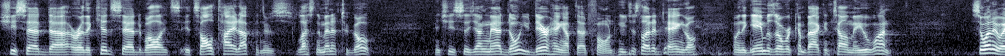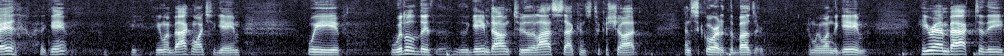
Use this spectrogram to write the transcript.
She said, uh, or the kid said, well, it's, it's all tied up and there's less than a minute to go. And she says, young man, don't you dare hang up that phone. You just let it dangle. And when the game is over, come back and tell me who won. So anyway, the game, he, he went back and watched the game. We whittled the, the game down to the last seconds, took a shot, and scored at the buzzer. And we won the game. He ran back to the,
